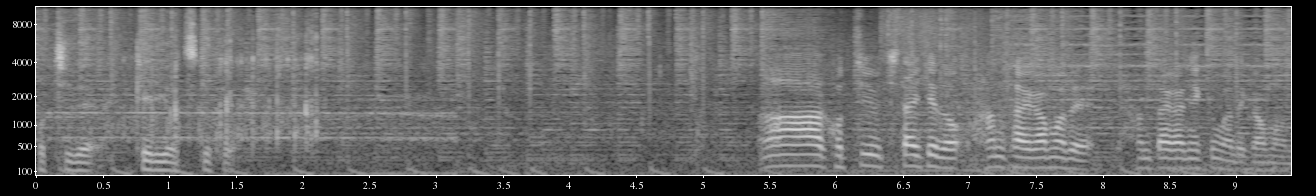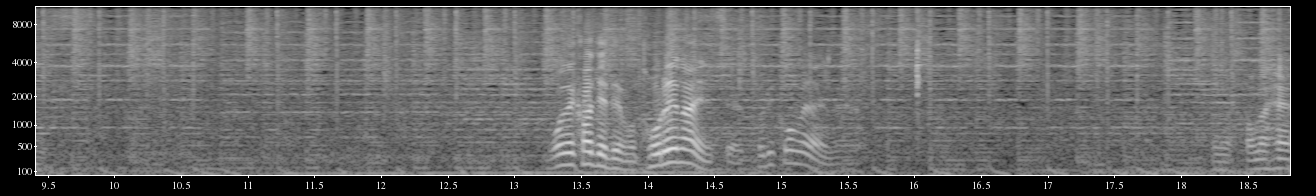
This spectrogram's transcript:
こっちで蹴りをつけて。ああこっち打ちたいけど反対側まで反対側に行くまで我慢ここでかけても取れないんですよ。取り込めないね。その辺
